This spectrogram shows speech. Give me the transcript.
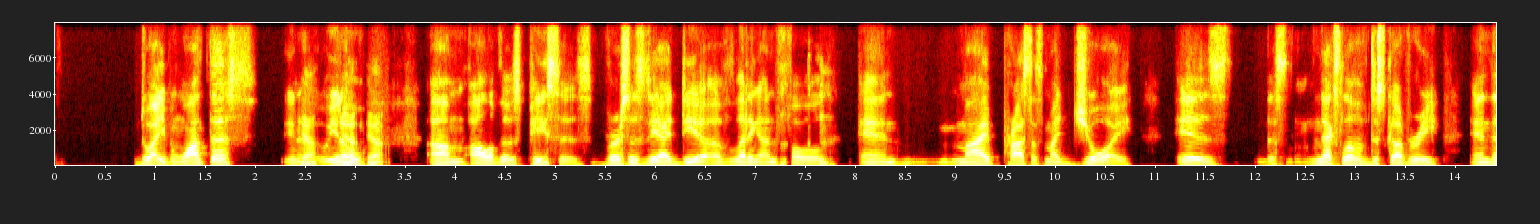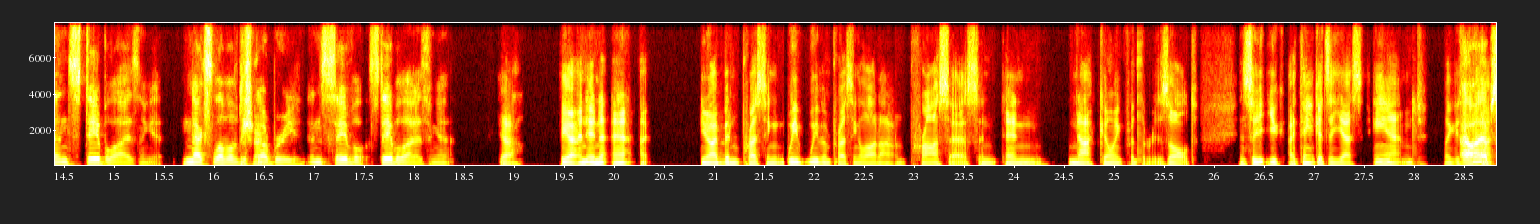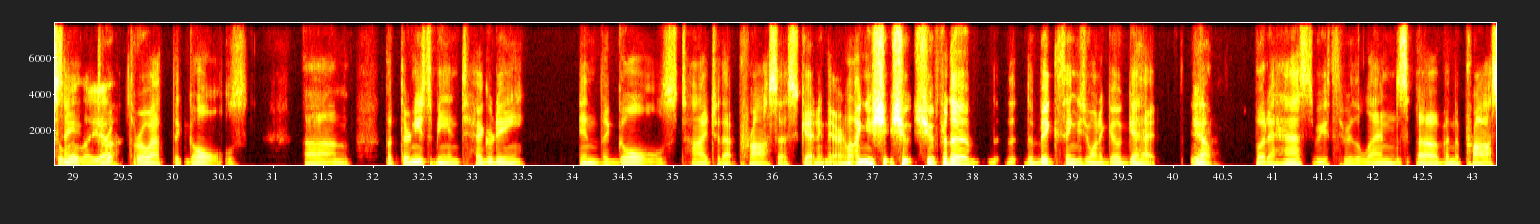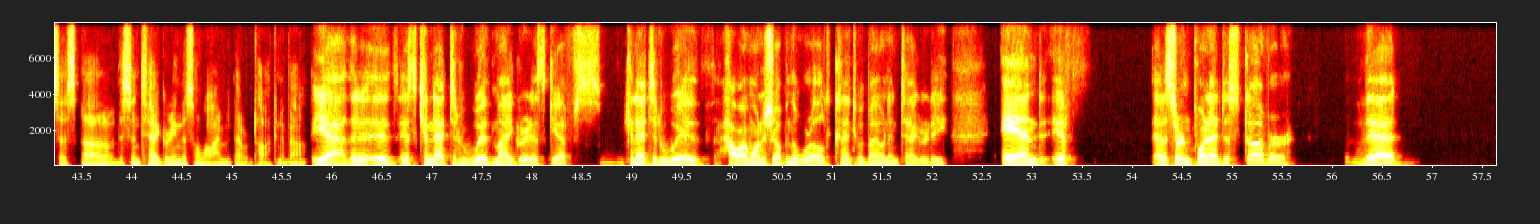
do i even want this you know yeah, you know yeah, yeah. um all of those pieces versus the idea of letting unfold and my process my joy is this next level of discovery and then stabilizing it next level of discovery sure. and stable stabilizing it yeah yeah, and, and, and uh, you know, I've been pressing. We we've been pressing a lot on process and and not going for the result. And so you, I think it's a yes and like oh, absolutely, yeah. Throw, throw out the goals, um, but there needs to be integrity in the goals tied to that process getting there. Like you shoot shoot shoot for the the, the big things you want to go get. Yeah but it has to be through the lens of and the process of this integrity and this alignment that we're talking about. Yeah, that it's connected with my greatest gifts, connected with how I want to show up in the world, connected with my own integrity. And if at a certain point I discover that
